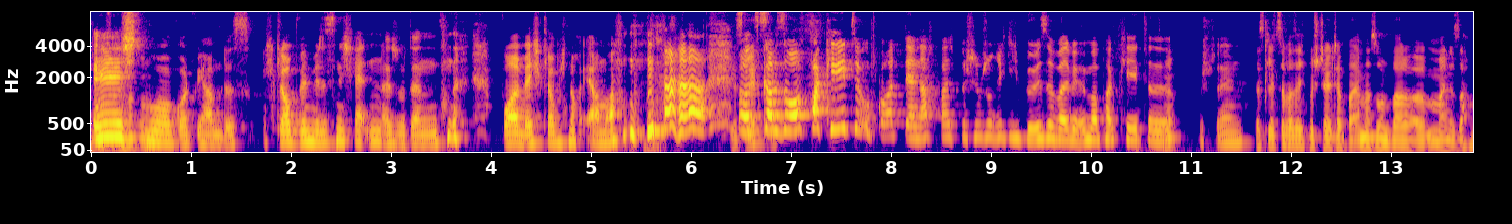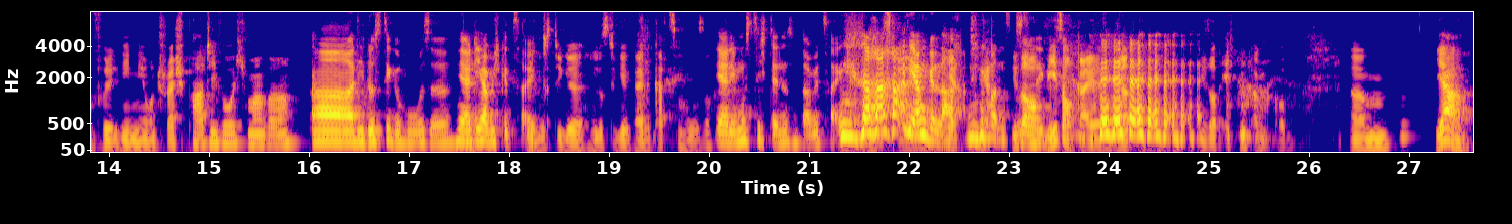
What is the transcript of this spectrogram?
Echt? Oh Gott, wir haben das. Ich glaube, wenn wir das nicht hätten, also dann, boah, wäre ich, glaube ich, noch ärmer. Letzte- kommen so oft Pakete. Oh Gott, der Nachbar ist bestimmt schon richtig böse, weil wir immer Pakete Ja. bestellen. Das letzte, was ich bestellt habe bei Amazon, war meine Sachen für die Neon Trash Party, wo ich mal war. Ah, die lustige Hose. Ja, Ja, die habe ich Die gezeigt. lustige, lustige, geile Katzenhose. Ja, die musste ich Dennis und David zeigen. Ja, die haben gelacht. Die Die, ist auch, die ist auch geil. Die ist auch echt gut angekommen. Ähm, ja,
